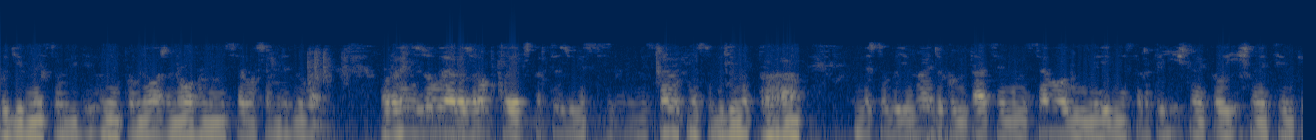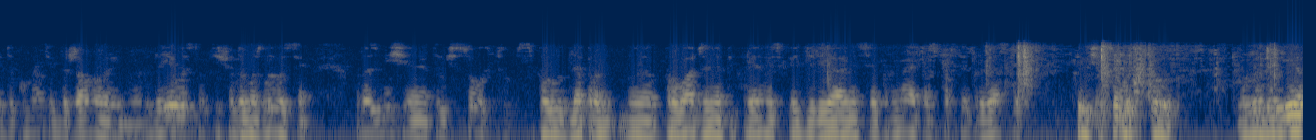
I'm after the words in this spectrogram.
будівництва в єдиному уповноваженому органу місцевого самоврядування. Організовує розробку і експертизу міс- місцевих містобудівних програм, містобудівної документації на місцевому рівні, стратегічної екологічної оцінки, документів державного рівня, видає висновки щодо можливості розміщення тимчасових споруд для е, провадження підприємницької діяльності, оформляє паспорти прив'язки тимчасових споруд. Видає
